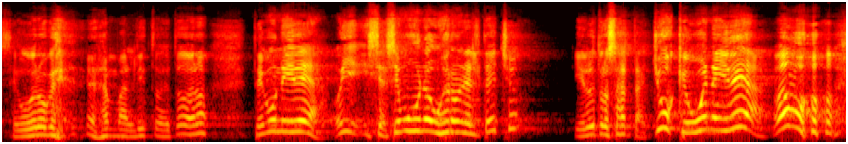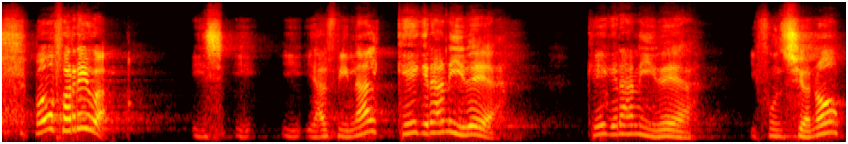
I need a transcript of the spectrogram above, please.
Seguro que eran malditos de todo, ¿no? Tengo una idea. Oye, ¿y si hacemos un agujero en el techo? Y el otro salta. ¡Yo, qué buena idea! ¡Vamos! ¡Vamos para arriba! y al final, qué gran idea. Qué gran idea. Y funcionó,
